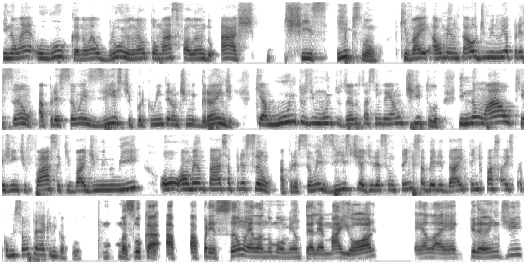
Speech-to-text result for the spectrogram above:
e não é o Luca, não é o Bruno, não é o Tomás falando A, X, Y que vai aumentar ou diminuir a pressão. A pressão existe porque o Inter é um time grande que há muitos e muitos anos está sem ganhar um título. E não há o que a gente faça que vai diminuir ou aumentar essa pressão. A pressão existe, a direção tem que saber lidar e tem que passar isso para a comissão técnica, pô. Mas, Luca, a, a pressão, ela no momento, ela é maior, ela é grande,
